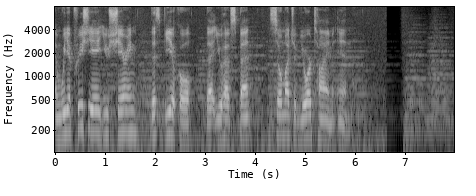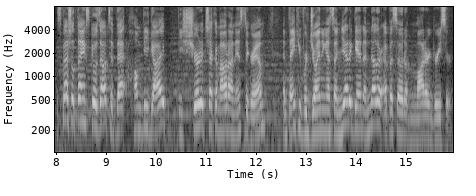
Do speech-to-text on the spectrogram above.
and we appreciate you sharing this vehicle that you have spent so much of your time in. A special thanks goes out to that Humvee guy. Be sure to check him out on Instagram. And thank you for joining us on yet again another episode of Modern Greaser.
